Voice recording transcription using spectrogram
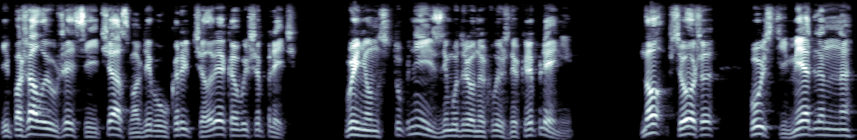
и, пожалуй, уже сейчас могли бы укрыть человека выше плеч, вынен ступни из немудреных лыжных креплений. Но все же Пусть и медленно,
